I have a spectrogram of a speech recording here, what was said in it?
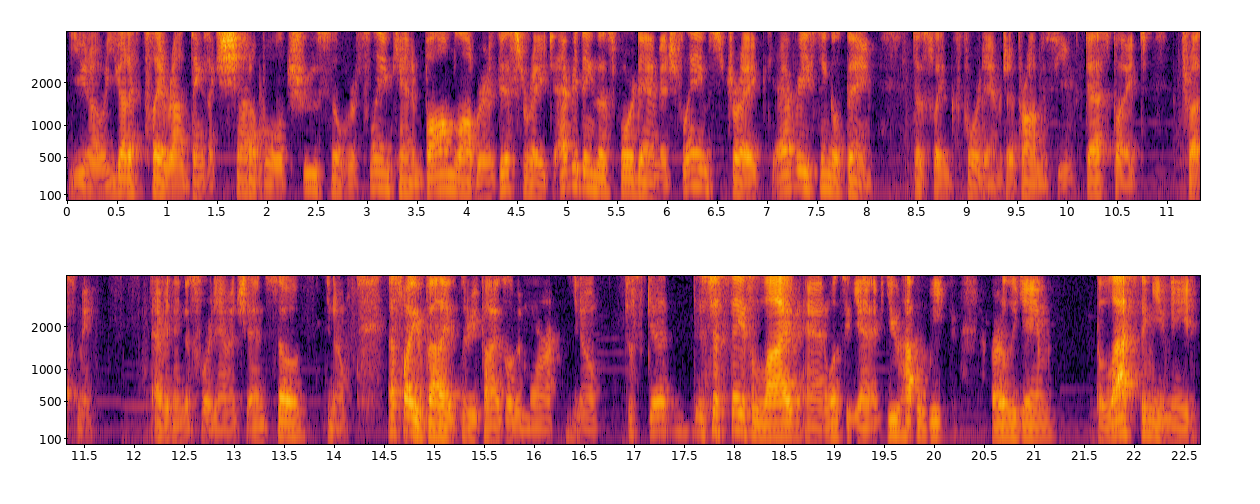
you know, you gotta play around things like Shadow Bolt, True Silver, Flame Cannon, Bomb Lobber, Eviscerate, everything does 4 damage, Flame Strike, every single thing does flame 4 damage, I promise you. Death Bite, trust me everything does 4 damage. And so, you know, that's why you value the 3-5s a little bit more. You know, just get, it just stays alive, and once again, if you have a weak early game, the last thing you need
